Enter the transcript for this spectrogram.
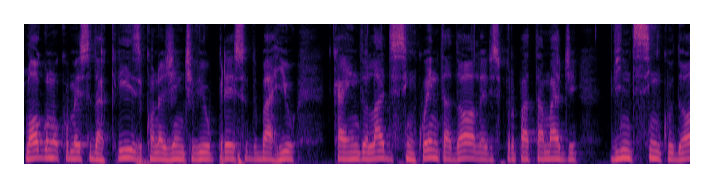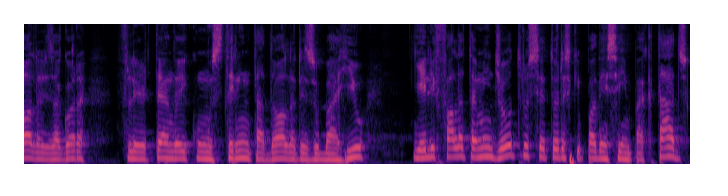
logo no começo da crise, quando a gente viu o preço do barril caindo lá de 50 dólares para o patamar de 25 dólares, agora flertando aí com os 30 dólares o barril. E ele fala também de outros setores que podem ser impactados,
